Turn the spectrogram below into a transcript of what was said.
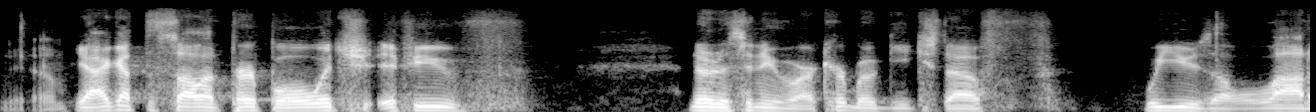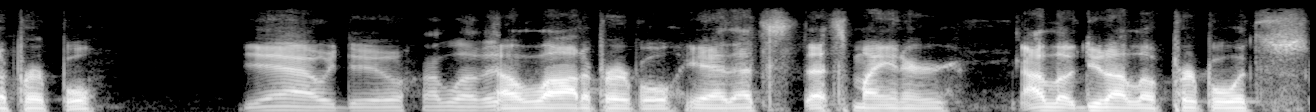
Yeah. Yeah, I got the solid purple, which if you've noticed any of our Turbo Geek stuff, we use a lot of purple. Yeah, we do. I love it. A lot of purple. Yeah, that's that's my inner I love dude, I love purple. It's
